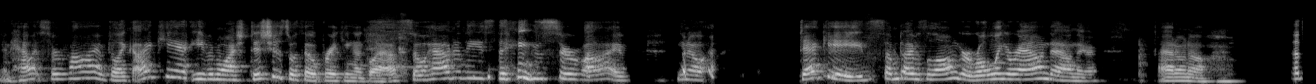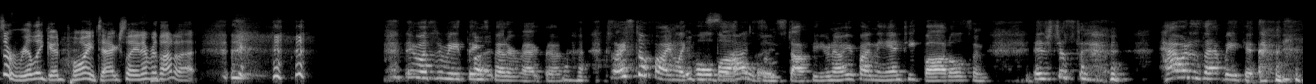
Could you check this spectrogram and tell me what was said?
And how it survived. Like i can't even wash dishes without breaking a glass. So how do these things survive? You know decades sometimes longer rolling around down there. I don't know. That's a really good point actually. I never thought of that they must have made things but, better back then. Because I still find like exactly. whole bottles and stuff. You know, you find the antique bottles, and it's just how does that make it? and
